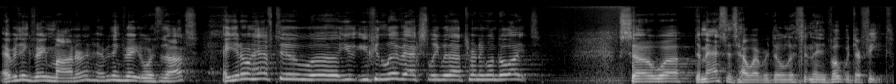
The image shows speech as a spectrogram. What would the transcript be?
Everything's very modern, everything's very orthodox, and you don't have to, uh, you, you can live actually without turning on the lights. So uh, the masses, however, don't listen, they vote with their feet.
